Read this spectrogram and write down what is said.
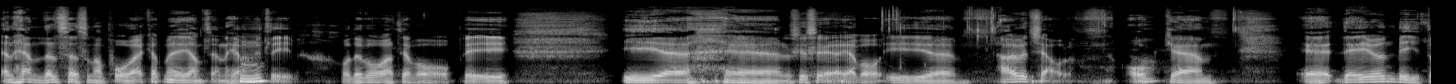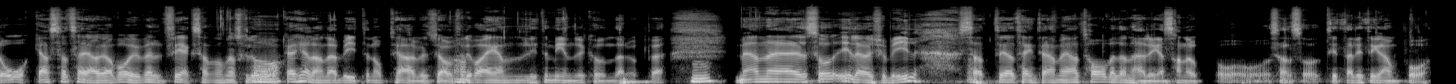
en händelse som har påverkat mig egentligen hela mm. mitt liv. Och det var att jag var uppe i, i eh, eh ska säga, jag var i eh, Arvidsjaur. Och ja Eh, det är ju en bit att åka så att säga. Jag var ju väldigt tveksam om jag skulle ja. åka hela den där biten upp till Arvidsjaur ja. för det var en lite mindre kund där uppe. Mm. Men eh, så gillar jag att köra bil så att jag tänkte att ja, jag tar väl den här resan upp och, och sen så tittar lite grann på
